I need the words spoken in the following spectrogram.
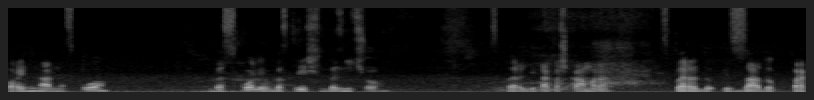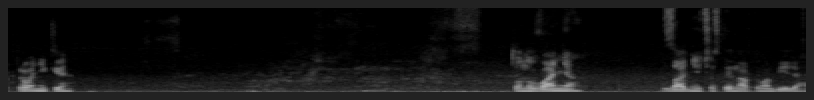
оригінальне скло, без сколів, без тріщин, без нічого. Спереді також камера, спереду і ззаду парктроніки. Тонування задньої частини автомобіля.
